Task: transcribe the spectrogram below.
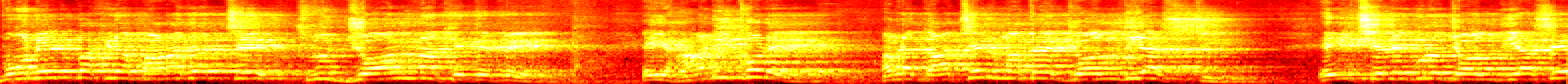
বনের পাখিরা মারা যাচ্ছে শুধু জল না খেতে পেয়ে। এই হাঁড়ি করে আমরা গাছের মাথায় জল দিয়ে আসছি। এই ছেলেগুলো জল দিয়ে আসে,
